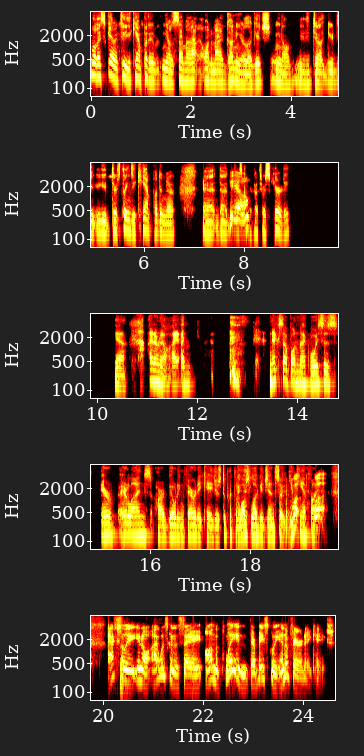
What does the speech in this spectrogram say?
Well, they scan it too. You can't put a you know semi-automatic gun in your luggage. You know, you, you, you, there's things you can't put in there, and that that's gonna go through security. Yeah, I don't know. I, I'm next up on Mac Voices. Air, airlines are building Faraday cages to put the lost luggage in, so you well, can't find well, it. Actually, you know, I was going to say on the plane they're basically in a Faraday cage,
